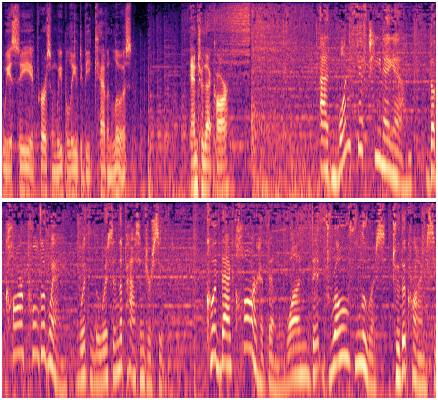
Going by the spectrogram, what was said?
we see a person we believe to be Kevin Lewis enter that car. At 1:15 a.m., the car pulled away with Lewis in the passenger seat. Could that car have been the one that drove Lewis to the crime scene?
